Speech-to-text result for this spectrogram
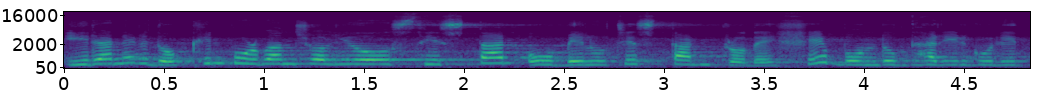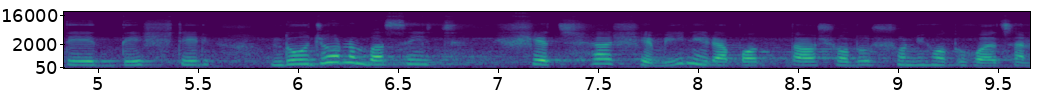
ইরানের দক্ষিণ পূর্বাঞ্চলীয় সিস্তান ও বেলুচিস্তান প্রদেশে বন্দুকধারীর গুলিতে দেশটির দুজন বাসিজ স্বেচ্ছাসেবী নিরাপত্তা সদস্য নিহত হয়েছেন।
